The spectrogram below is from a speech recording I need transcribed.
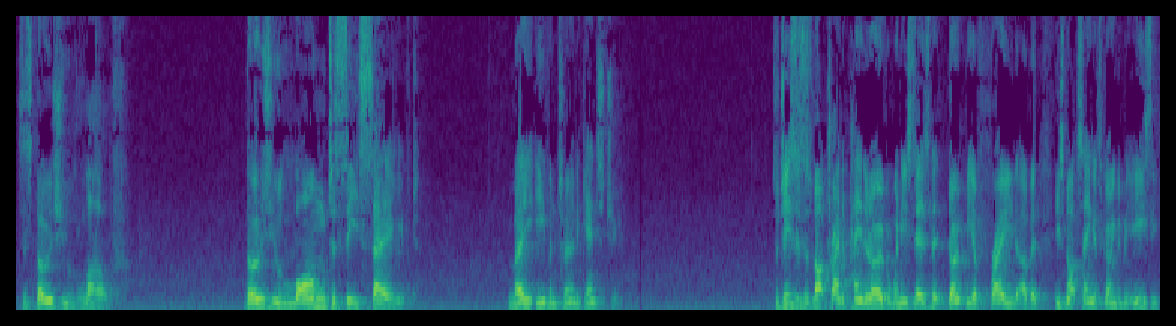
He says, Those you love, those you long to see saved, may even turn against you. So Jesus is not trying to paint it over. When he says that don't be afraid of it, he's not saying it's going to be easy,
